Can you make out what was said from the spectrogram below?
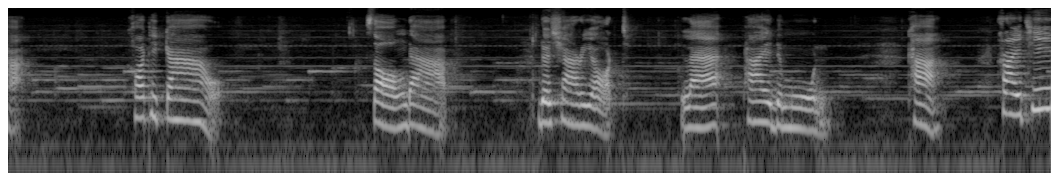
ค่ะ ข้อที่ 9 2 ดาบ The Chariot และไพ่ The Moon ค่ะ ใครที่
